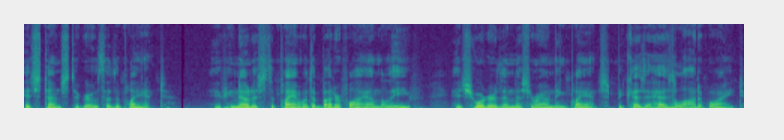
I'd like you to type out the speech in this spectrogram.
it stunts the growth of the plant. If you notice the plant with a butterfly on the leaf, it's shorter than the surrounding plants because it has a lot of white.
